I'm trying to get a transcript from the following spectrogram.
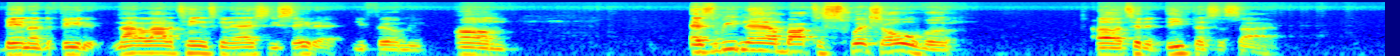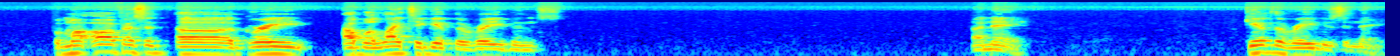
being undefeated. Not a lot of teams can actually say that. You feel me? Um, as we now about to switch over uh to the defensive side. For my offensive uh grade, I would like to give the Ravens A. Give the Ravens A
